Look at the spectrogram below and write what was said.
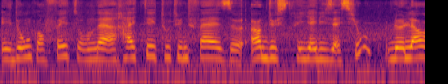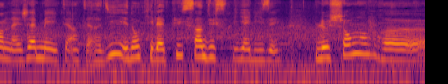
et donc en fait on a raté toute une phase industrialisation. Le lin n'a jamais été interdit et donc il a pu s'industrialiser. Le chanvre euh,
